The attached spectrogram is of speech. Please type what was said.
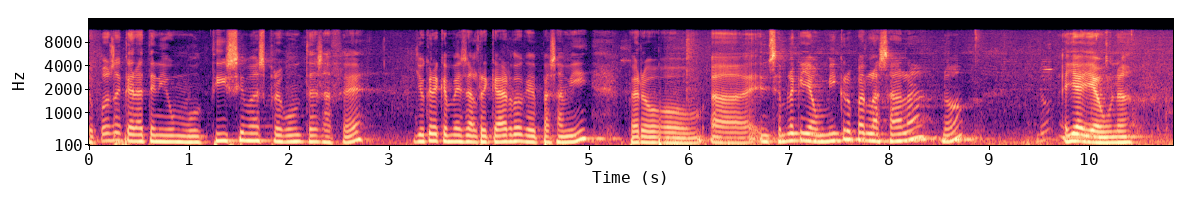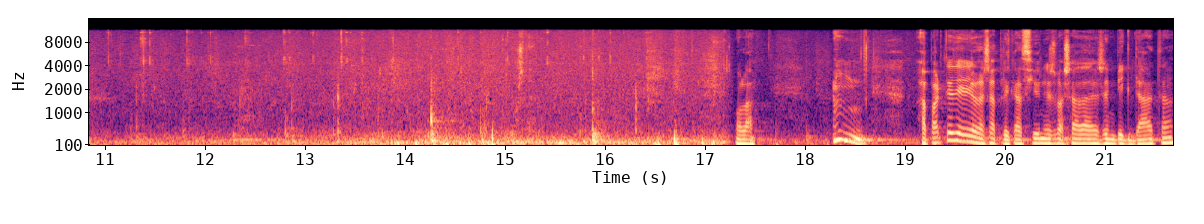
suposa que ara teniu moltíssimes preguntes a fer. Jo crec que més el Ricardo que passa a mi, però eh, em que hi un micro per la sala, no? Allà hi una. Hola. Aparte de las aplicaciones basadas en Big Data,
